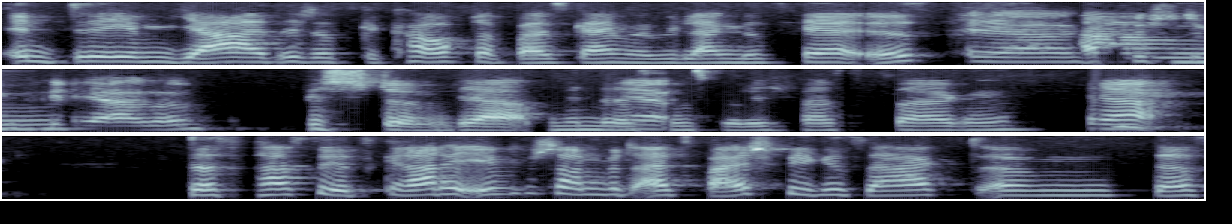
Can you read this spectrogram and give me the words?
in dem Jahr, als ich das gekauft habe. Weiß gar nicht mehr, wie lange das her ist. Ja, bestimmt ähm, vier Jahre. Bestimmt, ja, mindestens ja. würde ich fast sagen. Ja. Das hast du jetzt gerade eben schon mit als Beispiel gesagt, ähm, dass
